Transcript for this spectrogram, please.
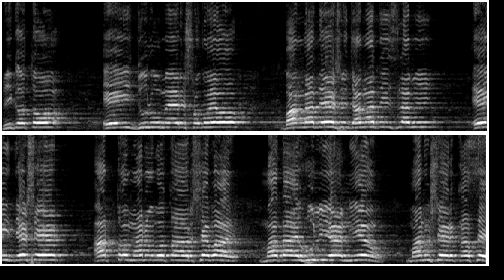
বিগত এই জুলুমের সময়ও বাংলাদেশ জামাত ইসলামী এই দেশের আত্মমানবতার সেবায় মাথায় হুলিয়া নিয়েও মানুষের কাছে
